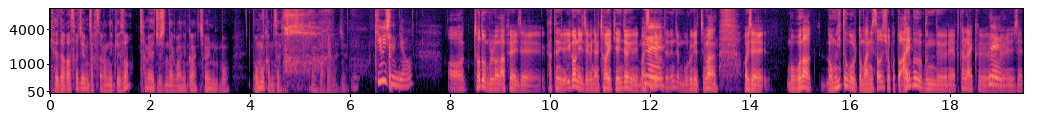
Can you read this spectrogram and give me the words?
게다가 서지임 작사가님께서 참여해 주신다고 하니까 저희는 뭐 너무 감사했죠. 맞아요, 맞아요. 기훈 씨는요? 어 저도 물론 앞에 이제 같은 이거는 이제 그냥 저의 개인적인 말씀대로 네. 되는지 는 모르겠지만 어 이제 뭐 워낙 너무 히트곡을 또 많이 써주셨고 또 네. 아이브 분들의 애프터라이크를 이제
